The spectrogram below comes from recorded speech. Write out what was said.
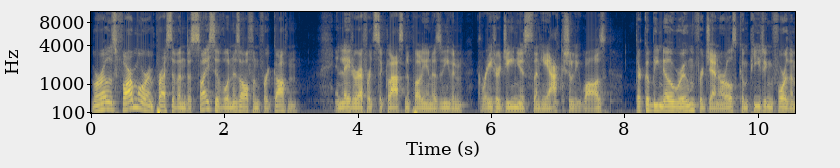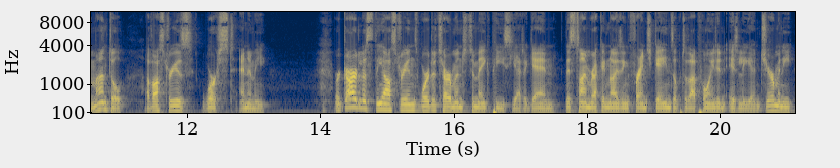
Moreau's far more impressive and decisive one is often forgotten. In later efforts to class Napoleon as an even greater genius than he actually was, there could be no room for generals competing for the mantle of Austria's worst enemy. Regardless, the Austrians were determined to make peace yet again, this time recognising French gains up to that point in Italy and Germany,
